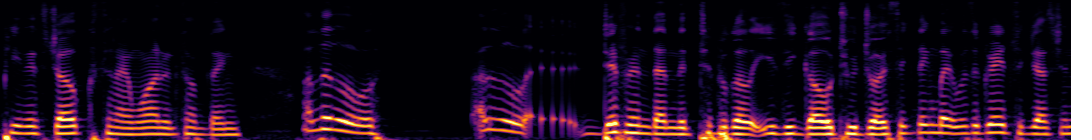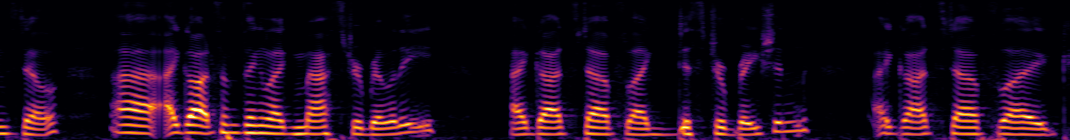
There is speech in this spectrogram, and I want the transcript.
penis jokes, and I wanted something a little a little different than the typical easy go to joystick thing, but it was a great suggestion still. Uh, I got something like masturbability. I got stuff like disturbation. I got stuff like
